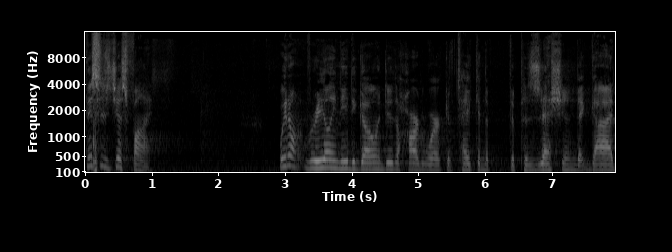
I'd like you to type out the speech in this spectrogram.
This is just fine. We don't really need to go and do the hard work of taking the, the possession that God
